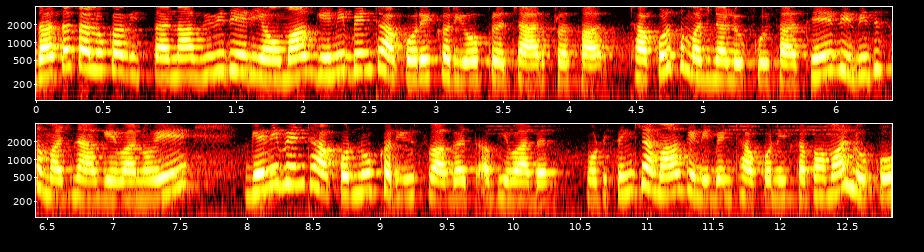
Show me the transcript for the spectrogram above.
દાતા તાલુકા વિસ્તારના વિવિધ એરિયાઓમાં ગેનીબેન ઠાકોરે કર્યો પ્રચાર પ્રસાર. ઠાકોર સમાજના લોકો સાથે વિવિધ સમાજના આગેવાનોએ ગેનીબેન ઠાકોરનું કર્યું સ્વાગત અભિવાદન. મોટી સંખ્યામાં ગેનીબેન ઠાકોરની સભામાં લોકો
